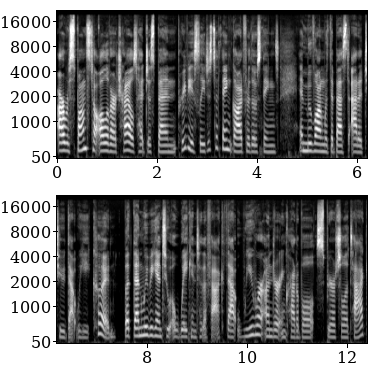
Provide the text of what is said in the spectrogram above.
our response to all of our trials had just been previously just to thank God for those things and move on with the best attitude that we could. But then we began to awaken to the fact that we were under incredible spiritual attack,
